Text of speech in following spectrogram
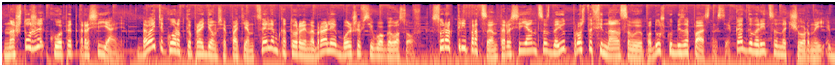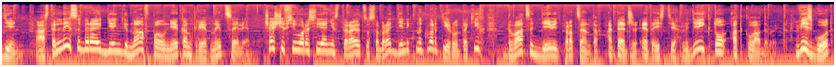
На что же копят россияне? Давайте коротко пройдемся по тем целям, которые набрали больше всего голосов. 43% россиян создают просто финансовую подушку безопасности, как говорится, на черный день. А остальные собирают деньги на вполне конкретные цели. Чаще всего россияне стараются собрать денег на квартиру, таких 29%. Опять же, это из тех людей, кто откладывает. Весь год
